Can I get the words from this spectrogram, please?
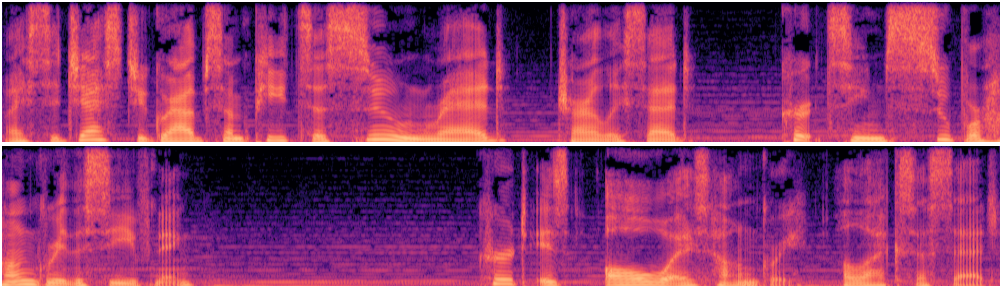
I suggest you grab some pizza soon, Red, Charlie said. Kurt seems super hungry this evening. Kurt is always hungry, Alexa said.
